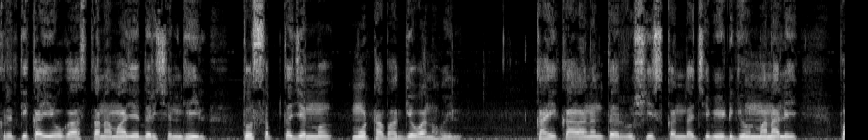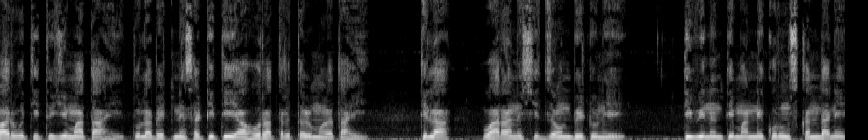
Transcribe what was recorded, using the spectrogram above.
कृतिका योग असताना माझे दर्शन घेईल तो सप्तजन्म मोठा भाग्यवान होईल. काही काळानंतर ऋषी स्कंदाची भेट घेऊन म्हणाले पार्वती तुझी माता आहे तुला भेटण्यासाठी ती अहोरात्र तळमळत आहे. तिला वाराणसीत जाऊन भेटून ये. ती विनंती मान्य करून स्कंदाने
